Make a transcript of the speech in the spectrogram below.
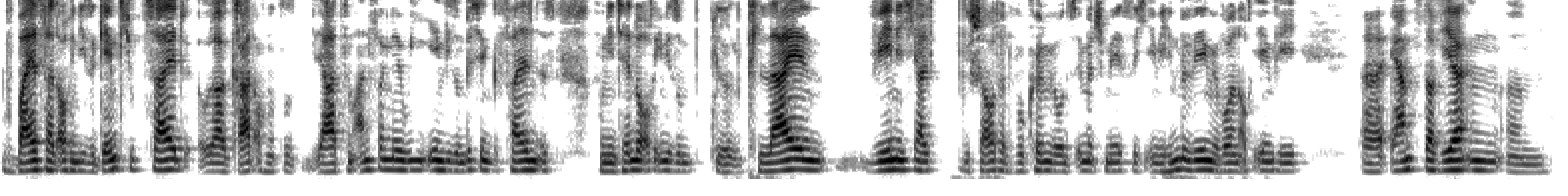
Wobei es halt auch in diese Gamecube-Zeit oder gerade auch noch so, ja, zum Anfang der Wii irgendwie so ein bisschen gefallen ist, wo Nintendo auch irgendwie so ein klein wenig halt geschaut hat, wo können wir uns imagemäßig irgendwie hinbewegen. Wir wollen auch irgendwie äh, ernster wirken. Ähm,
